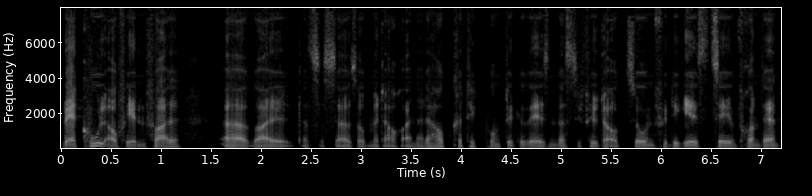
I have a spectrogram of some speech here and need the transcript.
Wäre cool auf jeden Fall, äh, weil das ist ja somit auch einer der Hauptkritikpunkte gewesen, dass die Filteroptionen für die GSC im Frontend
